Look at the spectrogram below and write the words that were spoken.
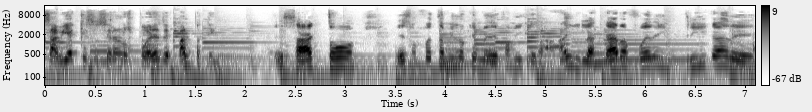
sabía que esos eran los poderes de Palpatine. Exacto, eso fue también lo que me dejó a mí, que, ay, la cara fue de intriga, de,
